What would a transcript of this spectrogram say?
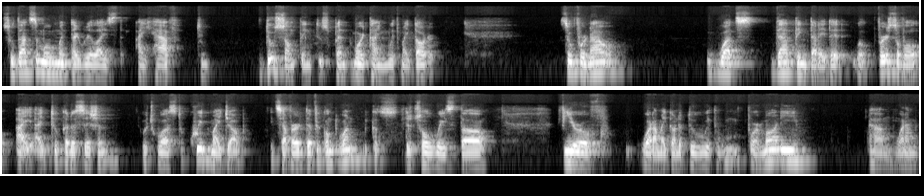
So that's the moment I realized I have to do something to spend more time with my daughter. So for now, what's that thing that I did? Well, first of all, I, I took a decision, which was to quit my job. It's a very difficult one because there's always the fear of what am I going to do with for money? Um, what am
